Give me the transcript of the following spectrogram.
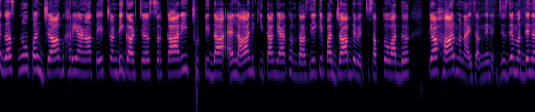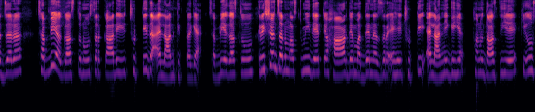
ਅਗਸਤ ਨੂੰ ਪੰਜਾਬ, ਹਰਿਆਣਾ ਤੇ ਚੰਡੀਗੜ੍ਹ 'ਚ ਸਰਕਾਰੀ ਛੁੱਟੀ ਦਾ ਐਲਾਨ ਕੀਤਾ ਗਿਆ। ਤੁਹਾਨੂੰ ਦੱਸ ਦਈਏ ਕਿ ਪੰਜਾਬ ਦੇ ਵਿੱਚ ਸਭ ਤੋਂ ਵੱਧ ਤਿਉਹਾਰ ਮਨਾਏ ਜਾਂਦੇ ਨੇ ਜਿਸ ਦੇ ਮੱਦੇਨਜ਼ਰ 26 ਅਗਸਤ ਨੂੰ ਸਰਕਾਰੀ ਛੁੱਟੀ ਦਾ ਐਲਾਨ ਕੀਤਾ ਗਿਆ। ਹੈ। 26 ਅਗਸਤ ਨੂੰ ਕ੍ਰਿਸ਼ਨ ਜਨਮਸ਼ਟਮੀ ਦੇ ਤਿਉਹਾਰ ਦੇ ਮੱਦੇਨਜ਼ਰ ਇਹ ਛੁੱਟੀ ਐਲਾਨੀ ਗਈ ਹੈ। ਤੁਹਾਨੂੰ ਦੱਸ ਦਈਏ ਕਿ ਉਸ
